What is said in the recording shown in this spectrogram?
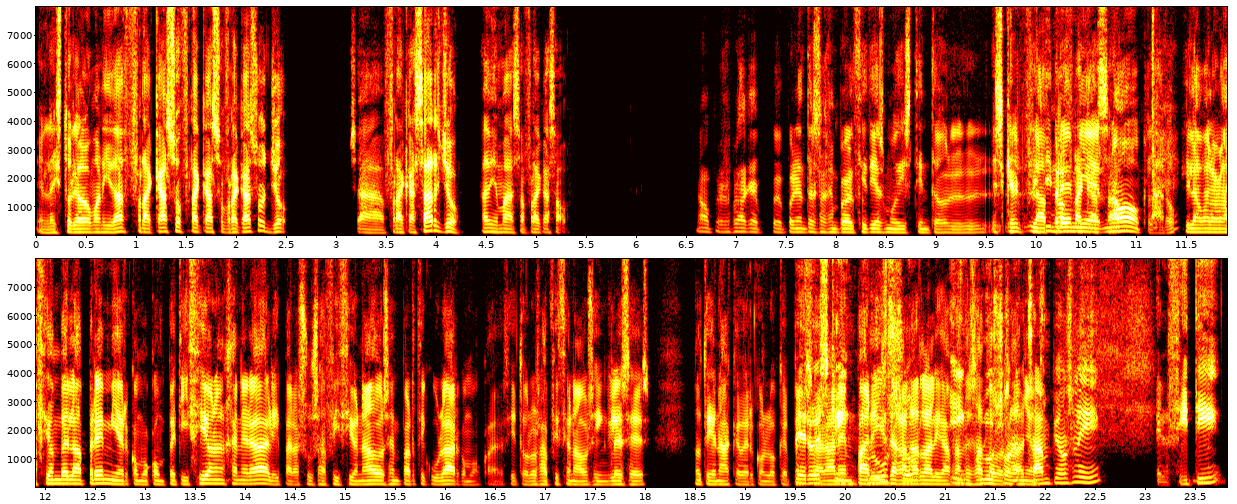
en la historia de la humanidad, fracaso, fracaso, fracaso, yo. O sea, fracasar yo. Nadie más ha fracasado. No, pero es verdad que poniendo ese ejemplo del City es muy distinto. es que el la Premier, no, claro. Y la valoración de la Premier como competición en general y para sus aficionados en particular, como casi todos los aficionados ingleses, no tiene nada que ver con lo que pensarán en París de ganar la Liga Francesa todos los años. la Champions League, el City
